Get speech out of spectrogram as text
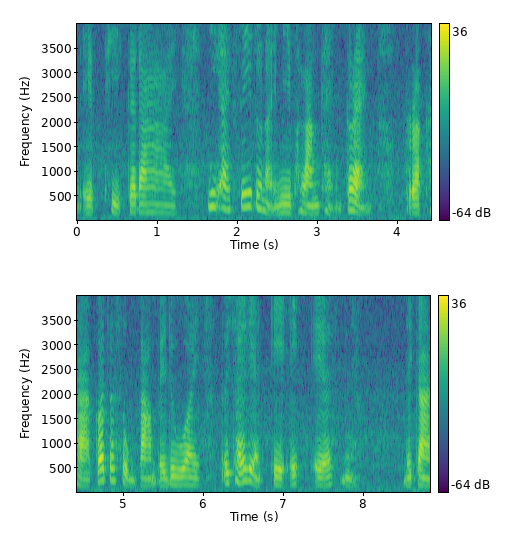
NFT ก็ได้ ยิ่ง Axie ตัวไหนมีพลังแข็งแกร่ง ราคาก็จะสูงตามไปด้วย โดยใช้เหรียญ AXS เนี่ยในการ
